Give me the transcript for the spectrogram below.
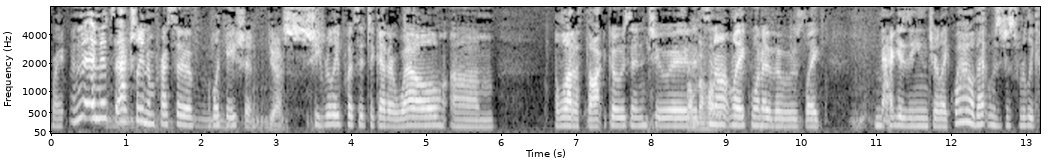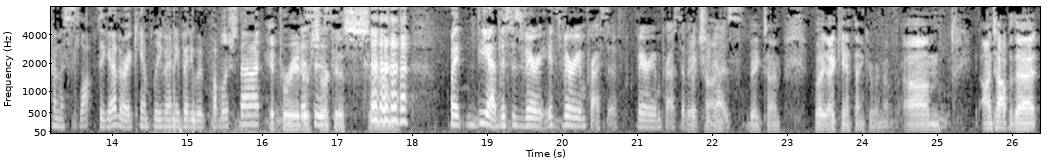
right? And, and it's actually an impressive publication. Yes. She really puts it together well. Um, a lot of thought goes into it. From it's not like one of those like magazines. You're like, wow, that was just really kind of slopped together. I can't believe anybody would publish that. Hit Parade or This is- Circus. um, But yeah, this is very, it's very impressive. Very impressive big what she does. Big time. But I can't thank her enough. Um, on top of that,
